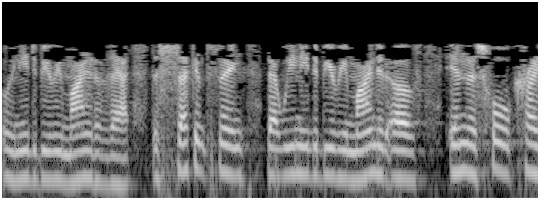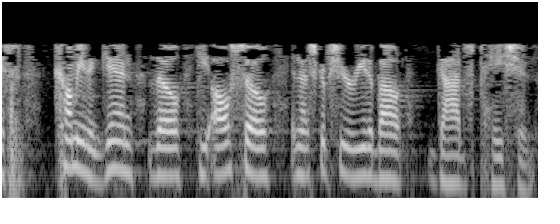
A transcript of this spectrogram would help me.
We need to be reminded of that. The second thing that we need to be reminded of in this whole Christ coming again, though, he also, in that scripture you read about God's patience.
